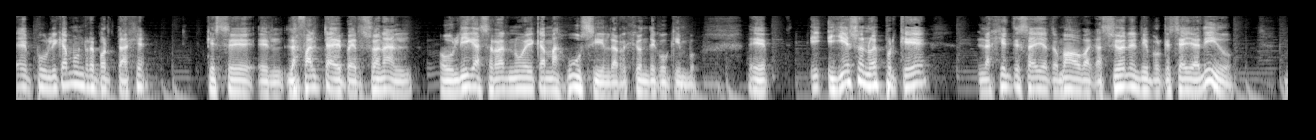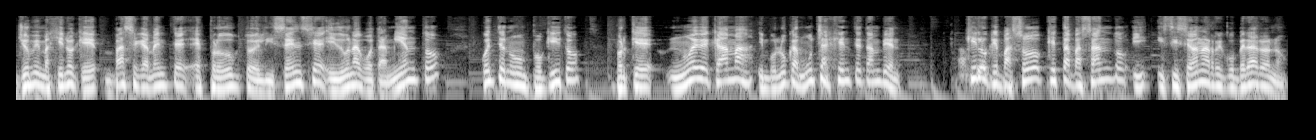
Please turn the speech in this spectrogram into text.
eh, publicamos un reportaje que se, la falta de personal obliga a cerrar nueve camas UCI en la región de Coquimbo. Y, eso no es porque la gente se haya tomado vacaciones ni porque se hayan ido. Yo me imagino que básicamente es producto de licencia y de un agotamiento. Cuéntenos un poquito, porque nueve camas involucra mucha gente también. ¿Qué es lo que pasó? ¿Qué está pasando? Y, si se van a recuperar o no.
